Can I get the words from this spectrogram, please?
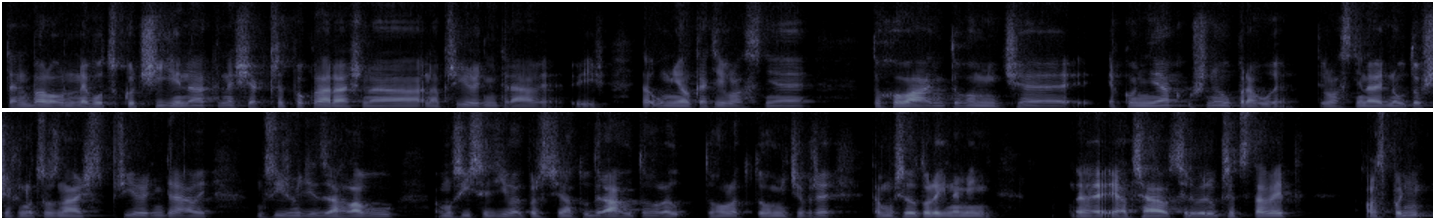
ten balon neodskočí jinak, než jak předpokládáš na, na přírodní trávě. Víš? Ta umělka ti vlastně to chování toho míče jako nějak už neupravuje. Ty vlastně najednou to všechno, co znáš z přírodní trávy, musíš hodit za hlavu a musíš se dívat prostě na tu dráhu tohohle, tohohle toho míče, protože tam už se to tolik nemění. Eh, já třeba si dovedu představit, alespoň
